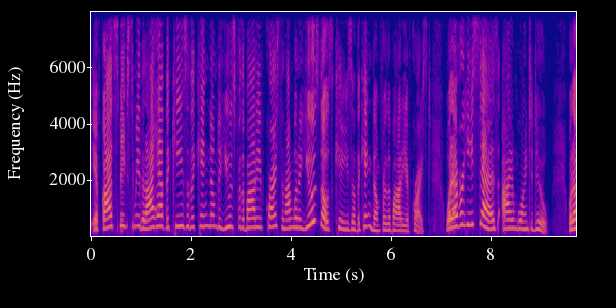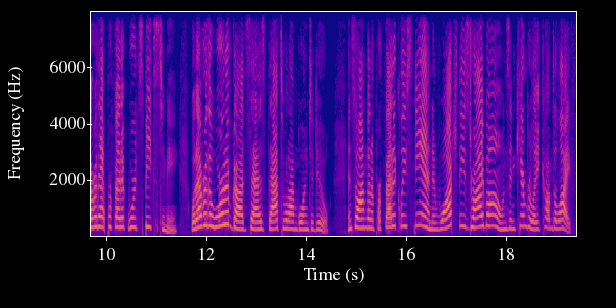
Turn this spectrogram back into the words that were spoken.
If God speaks to me that I have the keys of the kingdom to use for the body of Christ, then I'm going to use those keys of the kingdom for the body of Christ. Whatever He says, I am going to do. Whatever that prophetic word speaks to me, whatever the word of God says, that's what I'm going to do. And so I'm going to prophetically stand and watch these dry bones in Kimberly come to life.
